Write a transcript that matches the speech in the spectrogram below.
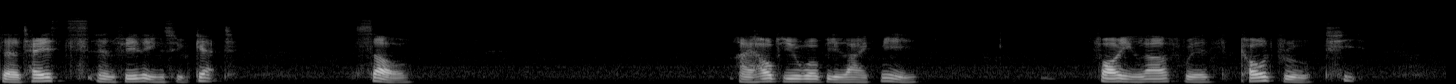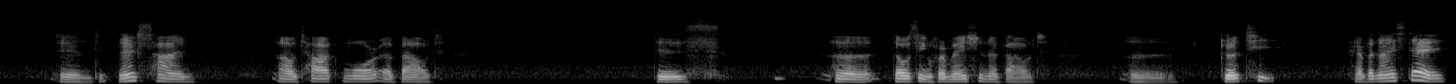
the tastes and feelings you get. So, I hope you will be like me, fall in love with cold brew tea. And next time, I'll talk more about this, uh, those information about uh, good tea. Have a nice day.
